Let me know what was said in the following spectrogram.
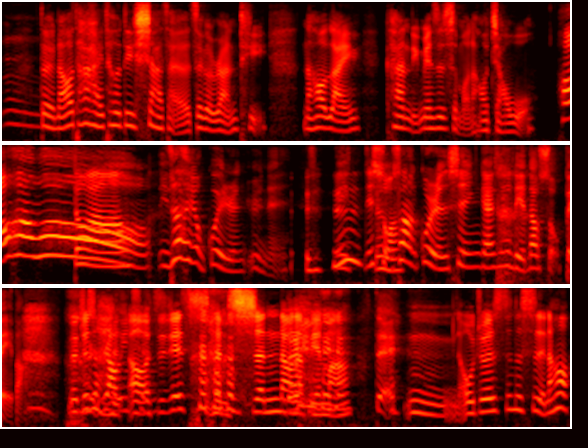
嗯对，然后他还特地下载了这个软体，然后来看里面是什么，然后教我。好好哦，对啊，你这很有贵人运哎，你你手上的贵人线应该是连到手背吧？那就是 绕哦，直接很深到那边吗？对，嗯，我觉得真的是。然后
